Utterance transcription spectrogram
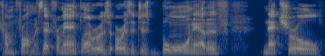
come from? Is that from Antler, or is, or is it just born out of natural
